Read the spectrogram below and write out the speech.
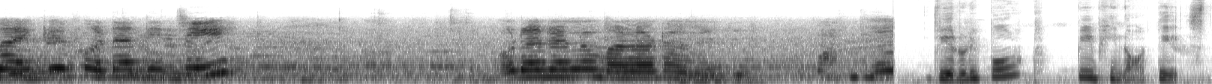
ভাইকে ফোটা দিচ্ছি। ওরা যেন ভালো থাকে bureau report PV north east.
